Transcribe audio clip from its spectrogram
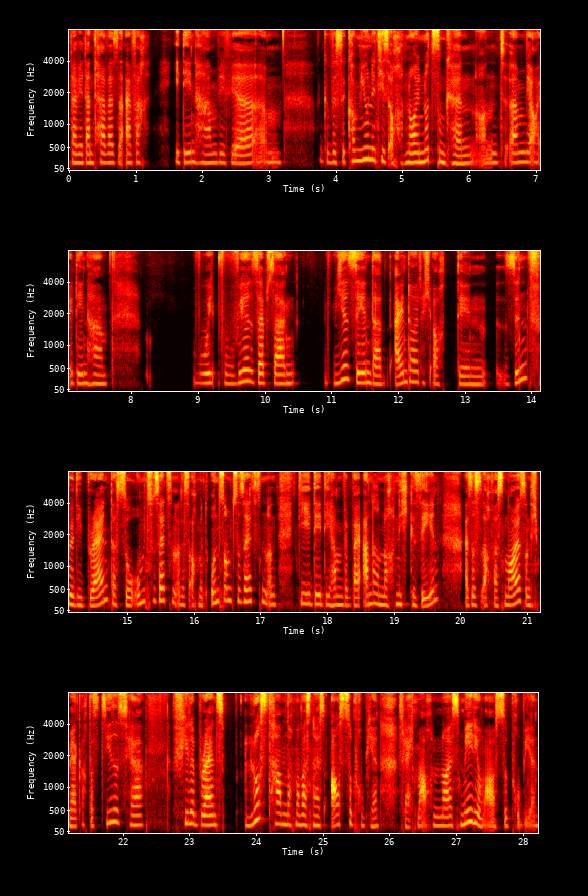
weil wir dann teilweise einfach Ideen haben, wie wir ähm, gewisse Communities auch neu nutzen können und ähm, wir auch Ideen haben, wo, wo wir selbst sagen, wir sehen da eindeutig auch den Sinn für die Brand, das so umzusetzen und das auch mit uns umzusetzen. Und die Idee, die haben wir bei anderen noch nicht gesehen. Also es ist auch was Neues und ich merke auch, dass dieses Jahr viele Brands Lust haben, nochmal was Neues auszuprobieren, vielleicht mal auch ein neues Medium auszuprobieren.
